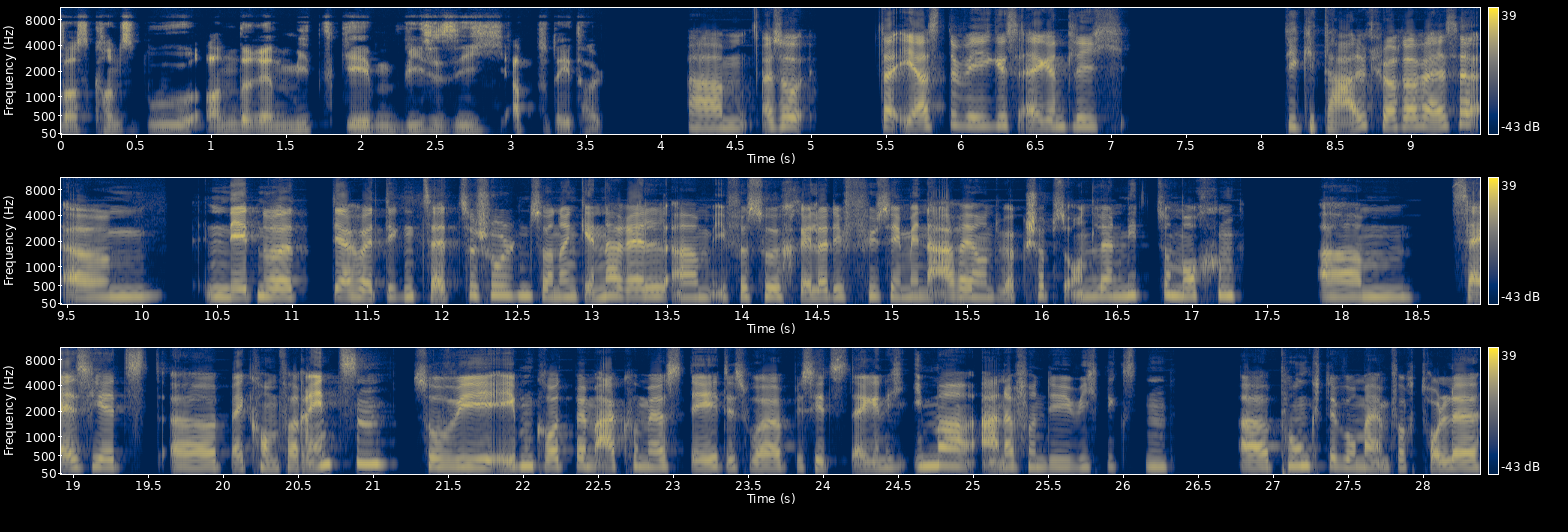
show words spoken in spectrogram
Was kannst du anderen mitgeben, wie sie sich up to date halten? Ähm, also der erste Weg ist eigentlich digital, klarerweise. Ähm, nicht nur der heutigen Zeit zu schulden, sondern generell, ähm, ich versuche relativ viele Seminare und Workshops online mitzumachen. Ähm, sei es jetzt äh, bei Konferenzen, so wie eben gerade beim A-Commerce Day, das war bis jetzt eigentlich immer einer von den wichtigsten äh, Punkte, wo man einfach tolle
